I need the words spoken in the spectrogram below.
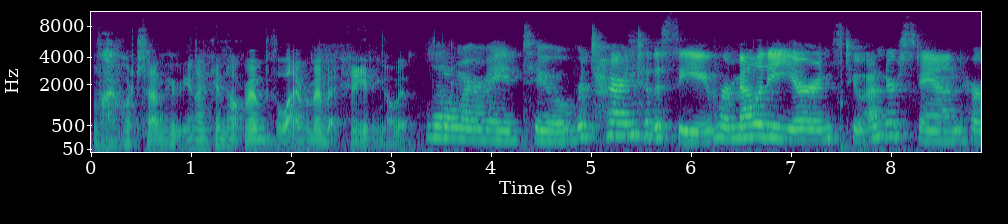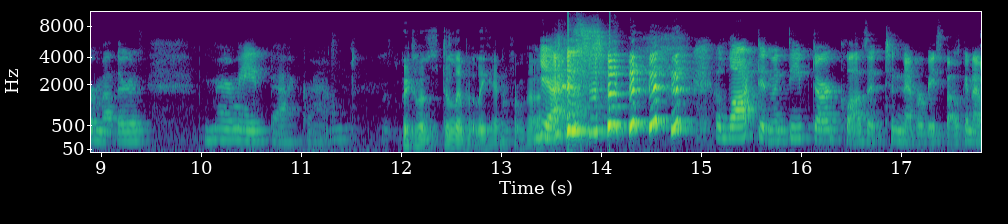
I watched that movie and I cannot remember the. I remember anything of it. Little Mermaid 2 Return to the Sea, where Melody yearns to understand her mother's mermaid background. Which was deliberately hidden from her. Yes. Locked in a deep dark closet to never be spoken of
